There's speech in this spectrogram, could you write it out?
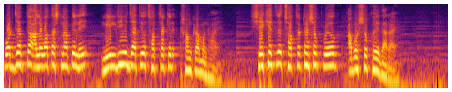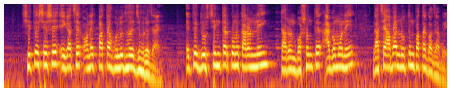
পর্যাপ্ত আলো বাতাস না পেলে মিলডিউ জাতীয় ছত্রাকের সংক্রমণ হয়। সেক্ষেত্রে ছত্রাকনাশক প্রয়োগ আবশ্যক হয়ে দাঁড়ায়। শীতের শেষে এ গাছের অনেক পাতা হলুদ হয়ে ঝরে যায়। এতে দুশ্চিন্তার কোনো কারণ নেই, কারণ বসন্তের আগমনে গাছে আবার নতুন পাতা গজাবে।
